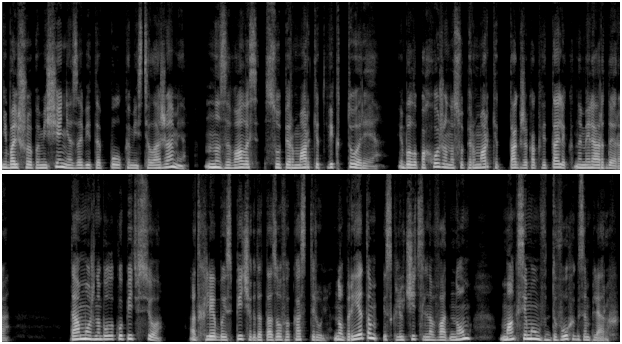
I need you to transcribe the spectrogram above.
Небольшое помещение, забитое полками и стеллажами, называлось «Супермаркет Виктория» и было похоже на супермаркет так же, как Виталик на миллиардера. Там можно было купить все, от хлеба и спичек до тазов и кастрюль, но при этом исключительно в одном, максимум в двух экземплярах.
